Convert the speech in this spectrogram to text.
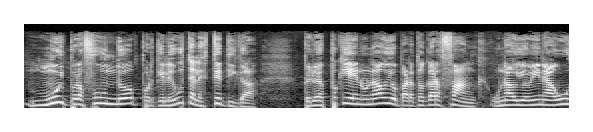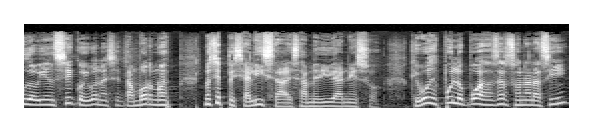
muy profundo porque les gusta la estética. Pero después quieren un audio para tocar funk, un audio bien agudo, bien seco, y bueno, ese tambor no, es, no se especializa a esa medida en eso. Que vos después lo puedas hacer sonar así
